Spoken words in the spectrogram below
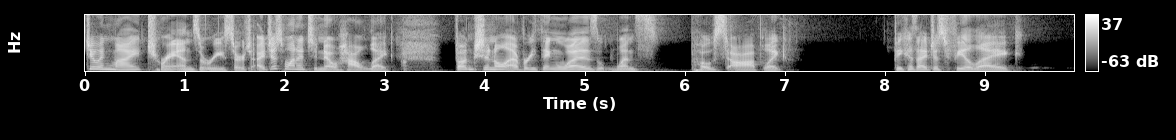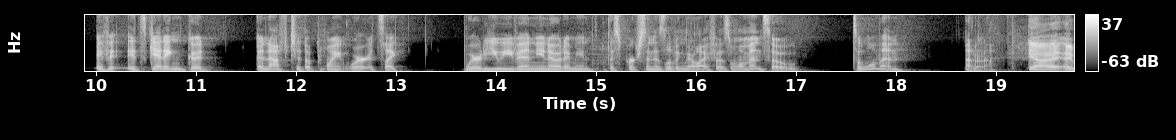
doing my trans research. I just wanted to know how like functional everything was once post op, like because I just feel like if it, it's getting good enough to the point where it's like, where do you even, you know what I mean? This person is living their life as a woman, so it's a woman. I don't know. Yeah, I,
